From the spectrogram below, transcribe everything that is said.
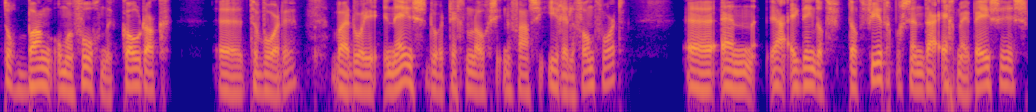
toch bang om een volgende Kodak uh, te worden. Waardoor je ineens door technologische innovatie irrelevant wordt. Uh, en ja, ik denk dat, dat 40% daar echt mee bezig is.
